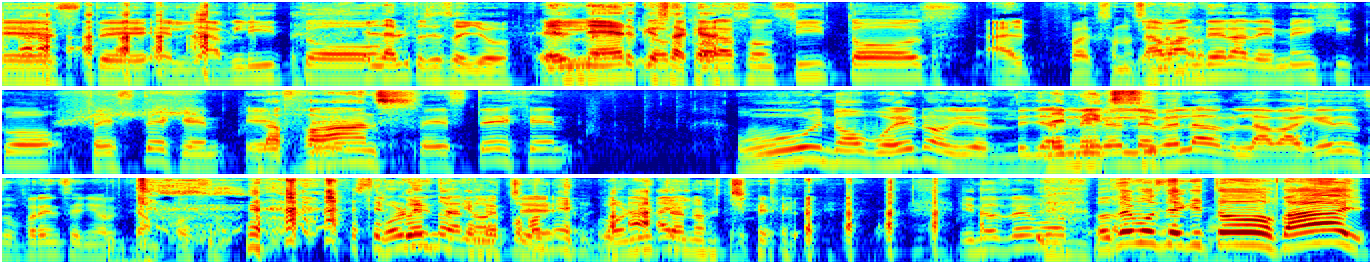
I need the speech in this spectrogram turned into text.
este, el diablito, El diablito sí soy yo. El, nerd que los saca. corazoncitos, Al- no se la bandera de México, festejen. La fans. Festejen. Uy, no, bueno, ya, Le le, ve, Mexic- le ve la, la baguette en su frente, señor Campos. Bonita noche, bonita noche. y nos vemos. Nos vemos, Dieguito. Bye.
